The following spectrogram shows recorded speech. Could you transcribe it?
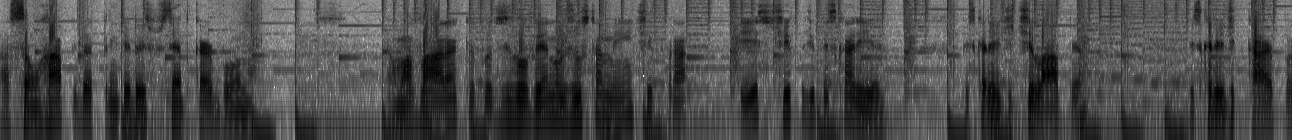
Ação rápida, 32% carbono. É uma vara que eu estou desenvolvendo justamente para esse tipo de pescaria. Pescaria de tilápia pescaria de carpa.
